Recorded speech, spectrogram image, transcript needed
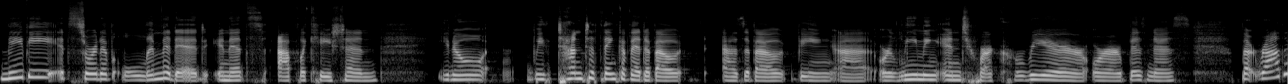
maybe it's sort of limited in its application. You know, we tend to think of it about as about being uh, or leaning into our career or our business. But rather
